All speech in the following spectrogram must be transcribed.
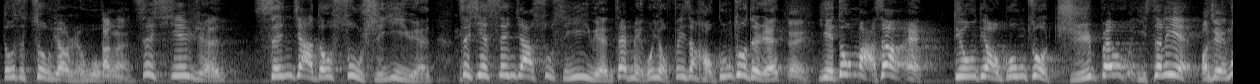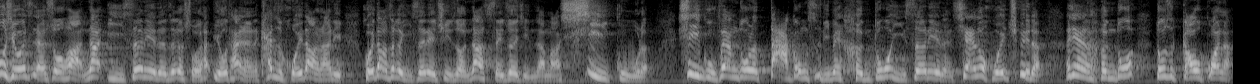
都是重要人物。当然，这些人身价都数十亿元。这些身价数十亿元，在美国有非常好工作的人，对，也都马上哎丢掉工作，直奔以色列。而且目前为止来说话，那以色列的这个所谓犹太人开始回到哪里？回到这个以色列去之后，那谁最紧张吗？矽谷了。矽谷非常多的大公司里面，很多以色列人现在都回去了，而且很多都是高官啊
